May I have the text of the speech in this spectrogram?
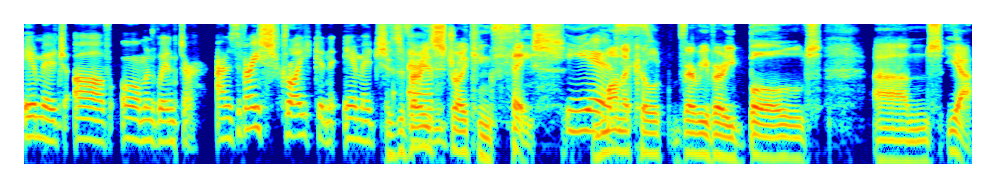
image of Ormond Winter. And it's a very striking image. It's a very um, striking face. Yes. Monocle, very, very bold. And yeah,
